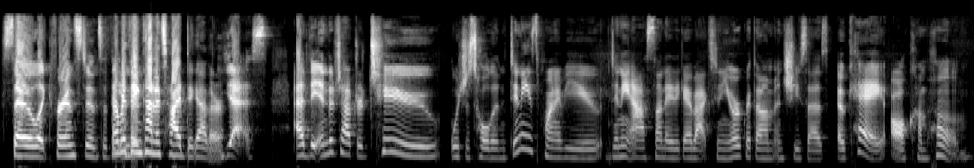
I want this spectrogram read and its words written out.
So, like for instance, Everything of, kind of tied together. yes, at the end of chapter two, which is told in Denny's point of view, Denny asks Sunday to go back to New York with them, and she says, "Okay, I'll come home."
